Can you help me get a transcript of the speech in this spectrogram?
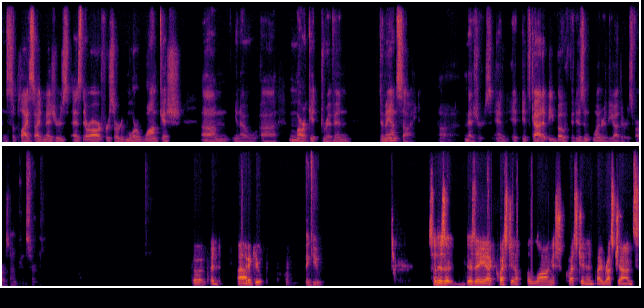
and supply side measures as there are for sort of more wonkish um, you know, uh, market driven demand side uh, measures. And it, it's got to be both. It isn't one or the other as far as I'm concerned. Uh, Good. Um, Thank you. Thank you. So there's a there's a, uh question, a longish question and by Russ Johns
